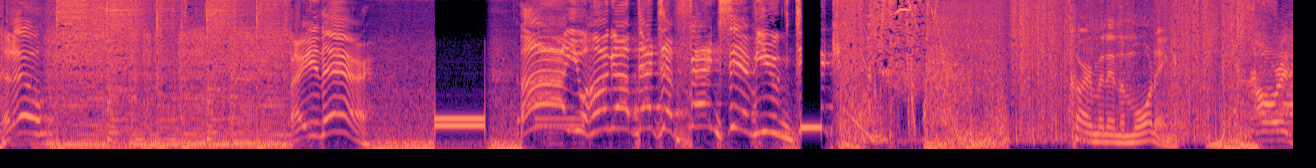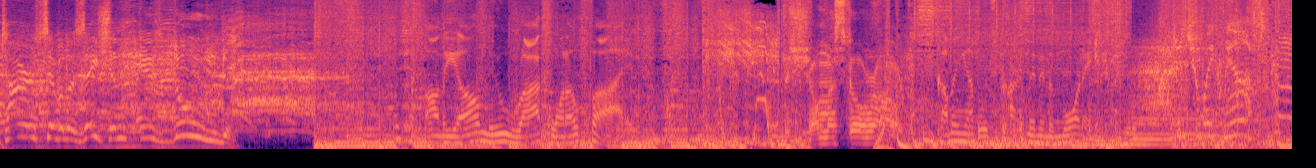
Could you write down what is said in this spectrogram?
Hello? Are you there? Cartman in the morning Our entire civilization is doomed. on the all new Rock 105. the show must go wrong. Coming up with Cartman in the morning. Why did you wake me up?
